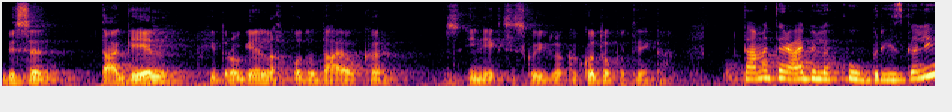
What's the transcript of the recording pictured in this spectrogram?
bi se ta gel, hidrogel lahko dodajal kar z injekcijsko iglo. Kako to poteka? Ta material bi lahko ubrizgali,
